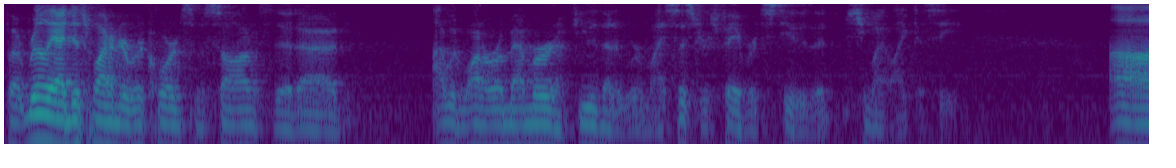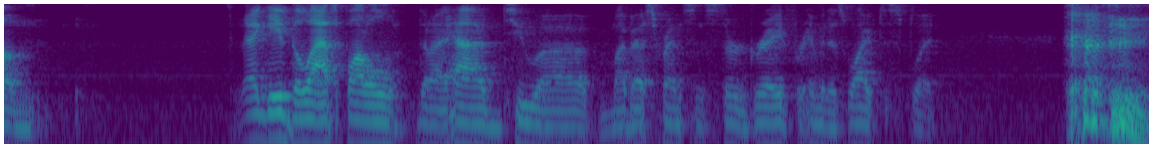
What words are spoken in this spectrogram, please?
But really, I just wanted to record some songs that uh, I would want to remember, and a few that were my sister's favorites too that she might like to see. Um, I gave the last bottle that I had to uh, my best friend since third grade for him and his wife to split.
